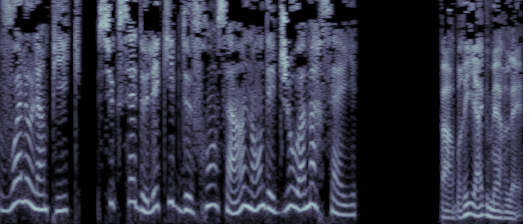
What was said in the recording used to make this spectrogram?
Voile olympique, succès de l'équipe de France à un an des Joe à Marseille. Par Briag Merlet.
